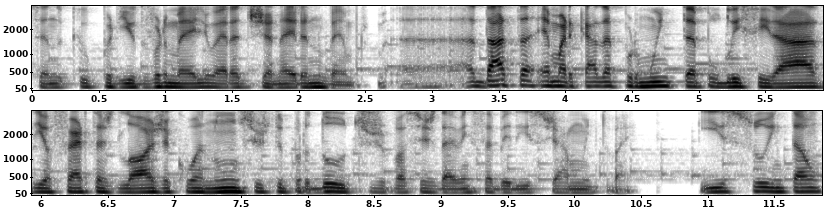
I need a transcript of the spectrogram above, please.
sendo que o período vermelho era de janeiro a novembro. A data é marcada por muita publicidade e ofertas de loja com anúncios de produtos, vocês devem saber disso já muito bem. Isso então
